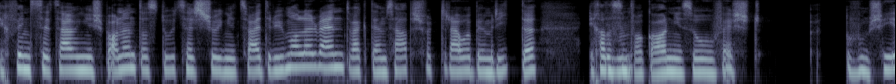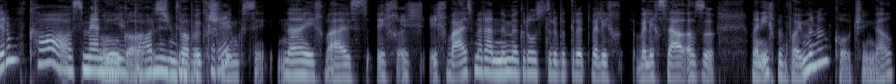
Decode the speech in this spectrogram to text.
ich finde es jetzt auch irgendwie spannend, dass du jetzt hast schon irgendwie zwei, drei Mal erwähnt, wegen dem Selbstvertrauen beim Reiten. Ich habe das mhm. im Fall gar nicht so fest auf dem Schirm gehabt. Also wir haben oh, gar nicht das war wirklich schlimm gewesen. Nein, ich weiß, ich ich ich weiß, wir haben nicht mehr groß darüber geredet, weil ich weil ich selbst, also, ich meine, ich bin von immer noch im Coaching, gell?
